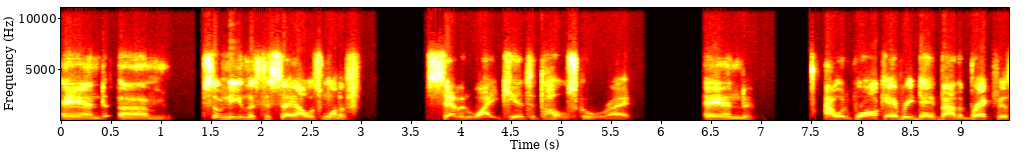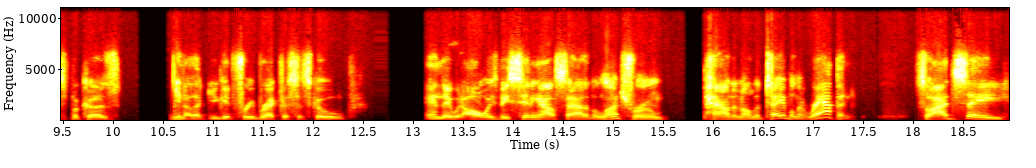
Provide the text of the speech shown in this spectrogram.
And um, so, needless to say, I was one of seven white kids at the whole school, right? And I would walk every day by the breakfast because, you know, that you get free breakfast at school. And they would always be sitting outside of the lunchroom, pounding on the table and rapping. So I'd say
